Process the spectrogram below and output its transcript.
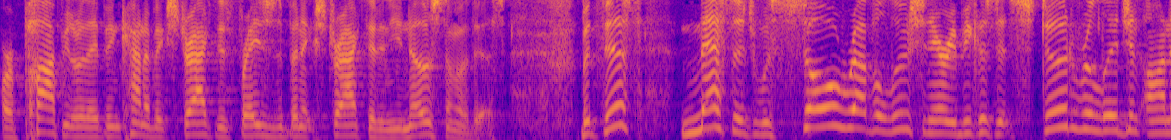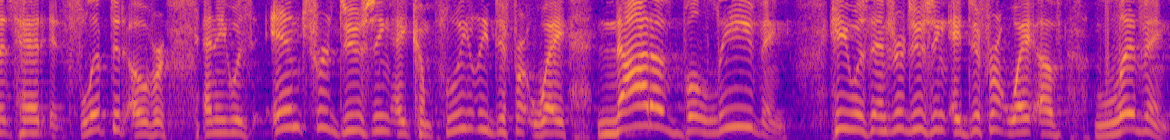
are popular. They've been kind of extracted, phrases have been extracted, and you know some of this. But this message was so revolutionary because it stood religion on its head, it flipped it over, and he was introducing a completely different way, not of believing. He was introducing a different way of living,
